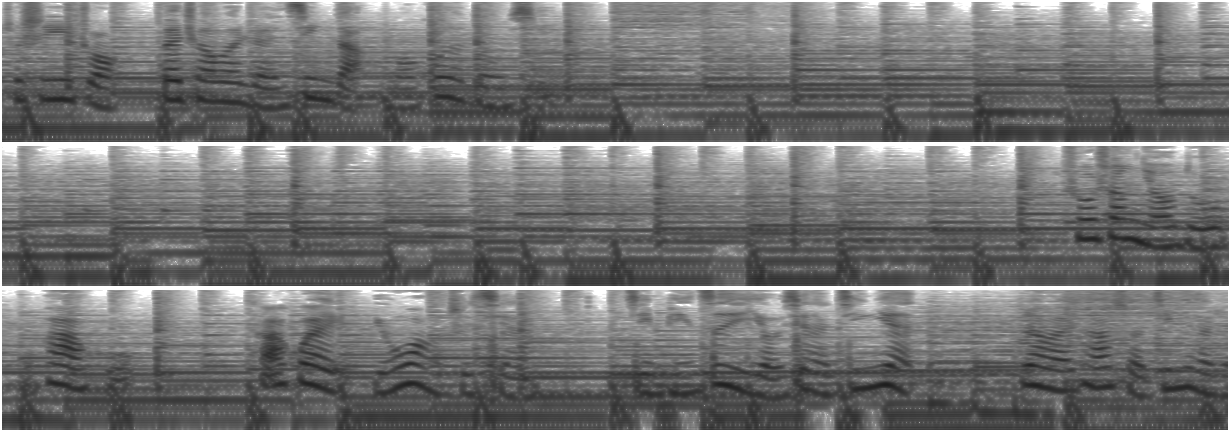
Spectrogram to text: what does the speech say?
就是一种被称为人性的模糊的东西。初生牛犊不怕虎，他会勇往直前，仅凭自己有限的经验，认为他所经历的人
